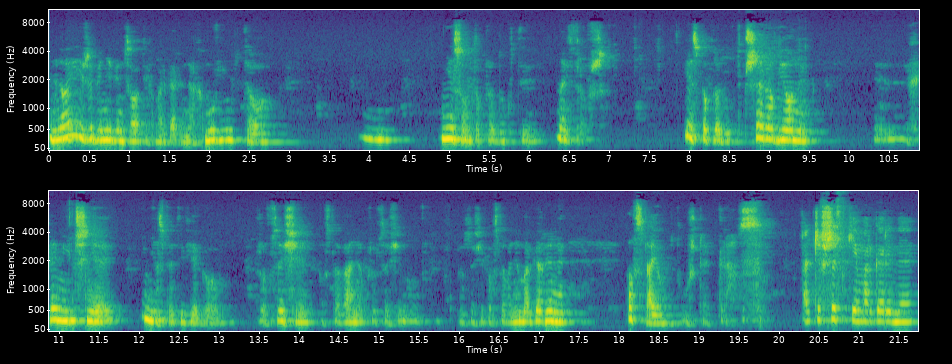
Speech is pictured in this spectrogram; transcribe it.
No i żeby nie wiem, co o tych margarynach mówił, to nie są to produkty najzdrowsze. Jest to produkt przerobiony e, chemicznie i niestety w jego procesie powstawania, procesie, w procesie powstawania margaryny powstają tłuszcze trans. Ale czy wszystkie margaryny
